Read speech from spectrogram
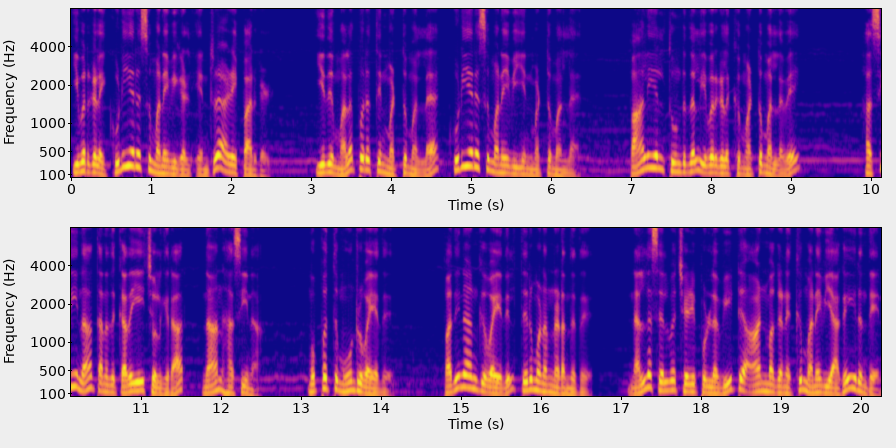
இவர்களை குடியரசு மனைவிகள் என்று அழைப்பார்கள். இது மலப்புறத்தின் மட்டுமல்ல குடியரசு மனைவியின் மட்டுமல்ல. பாலியல் தூண்டுதல் இவர்களுக்கு மட்டுமல்லவே. ஹசீனா தனது கதையை சொல்கிறார் நான் ஹசீனா. முப்பத்து மூன்று வயது. பதினான்கு வயதில் திருமணம் நடந்தது. நல்ல செல்வச் செழிப்புள்ள வீட்டு ஆண்மகனுக்கு மனைவியாக இருந்தேன்.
